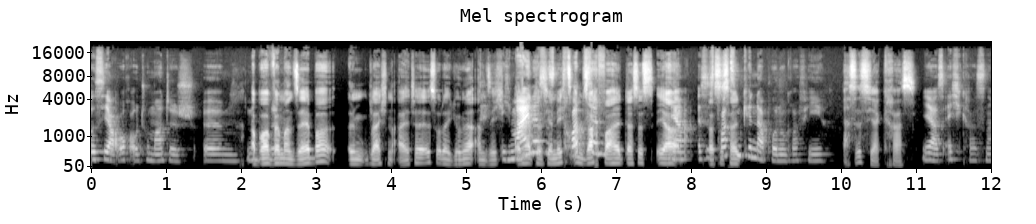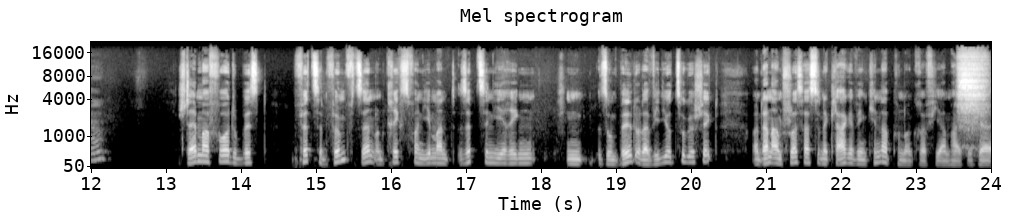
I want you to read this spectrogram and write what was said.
ist ja auch automatisch. Ähm, Aber drin. wenn man selber im gleichen Alter ist oder jünger, an sich Ich meine, ändert das ja ist nichts am trotzdem- Sachverhalt, das ist ja, Ja, es ist ist trotzdem halt, Kinderpornografie. das ist ja krass. Ja, ist echt krass, ne? Stell mal vor, du bist 14, 15 und kriegst von jemand 17-Jährigen ein, so ein Bild oder Video zugeschickt und dann am Schluss hast du eine Klage wegen Kinderpornografie am Hals. Das ist ja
